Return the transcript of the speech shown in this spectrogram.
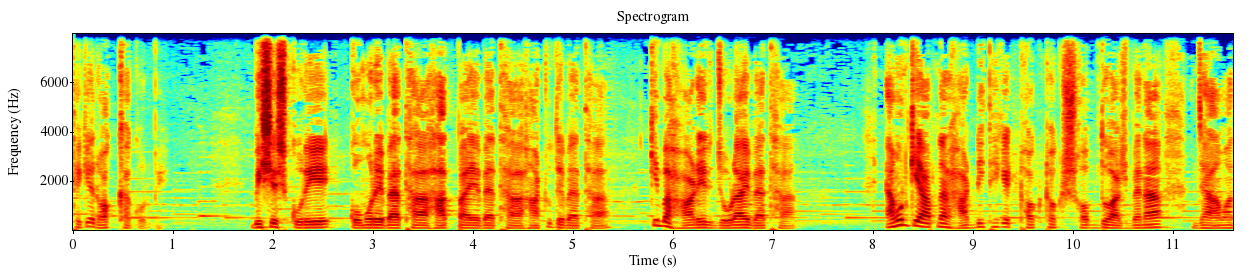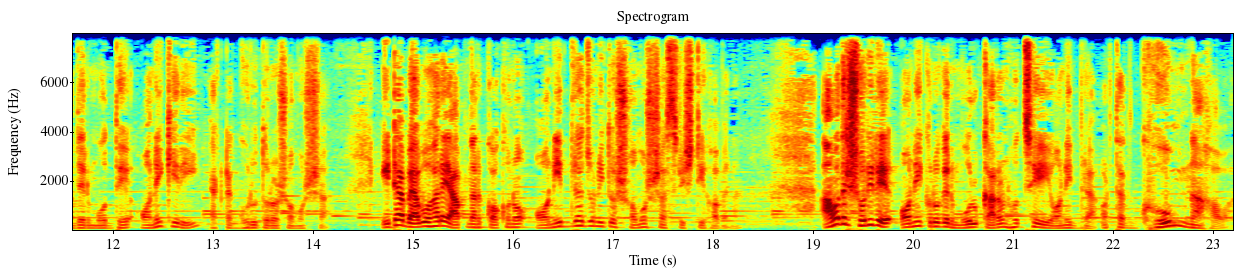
থেকে রক্ষা করবে। বিশেষ করে কোমরে ব্যথা, হাত পায়ে ব্যথা, হাঁটুতে ব্যথা কিংবা হাড়ের জোড়ায় ব্যথা। এমনকি আপনার হাড্ডি থেকে ঠক ঠক শব্দ আসবে না, যা আমাদের মধ্যে অনেকেরই একটা গুরুতর সমস্যা। এটা ব্যবহারে আপনার কখনো অনিদ্রাজনিত সমস্যা সৃষ্টি হবে না। আমাদের শরীরে অনেক রোগের মূল কারণ হচ্ছে এই অনিদ্রা, অর্থাৎ ঘুম না হওয়া।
